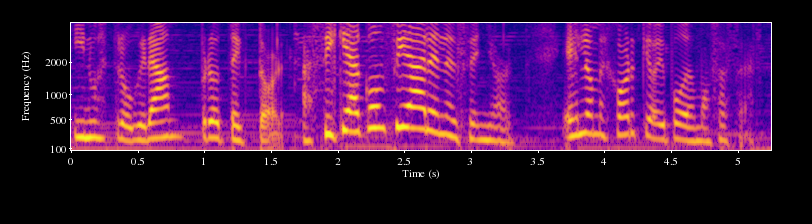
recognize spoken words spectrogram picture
y nuestro gran protector. Así que a confiar en el Señor es lo mejor que hoy podemos hacer.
